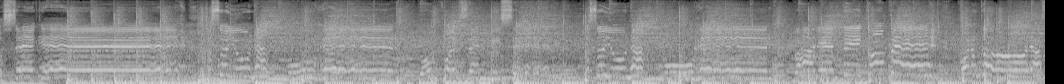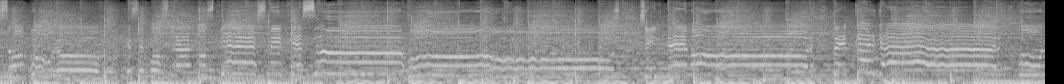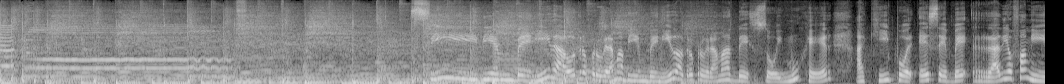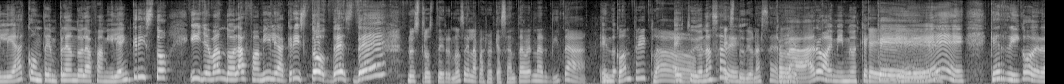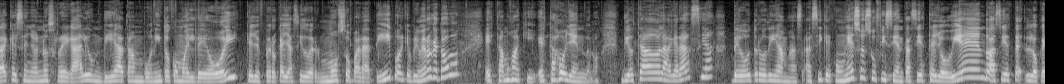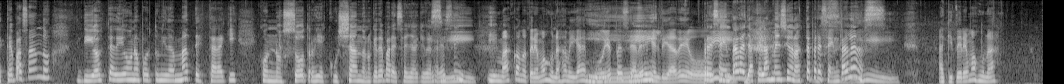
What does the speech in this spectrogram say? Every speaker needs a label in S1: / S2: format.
S1: yo sé que
S2: bienvenida a otro programa, bienvenido a otro programa de Soy Mujer, aquí por SB Radio Familia, contemplando la familia en Cristo y llevando la familia a Cristo desde
S3: Nuestros terrenos en la parroquia Santa Bernardita,
S2: En
S3: Country Club.
S2: Estudio Nazaret.
S3: Estudio Nazaret.
S2: Claro, ahí mismo es que
S3: ¿Qué?
S2: es que qué rico, ¿verdad? Que el Señor nos regale un día tan bonito como el de hoy, que yo espero que haya sido hermoso para ti, porque primero que todo, estamos aquí, estás oyéndonos. Dios te ha dado la gracia de otro día más, así que con eso es suficiente, así esté lloviendo, así esté lo que esté pasando, Dios te dio una oportunidad más de estar aquí con nosotros y escuchándonos. ¿Qué te parece, Jackie? ¿Verdad que sí?
S3: Y más cuando tenemos unas amigas muy especiales en el día de hoy.
S2: Preséntalas, ya que las mencionaste, preséntalas.
S3: Sí. Aquí tenemos unas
